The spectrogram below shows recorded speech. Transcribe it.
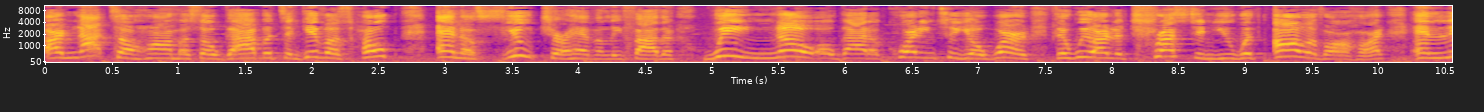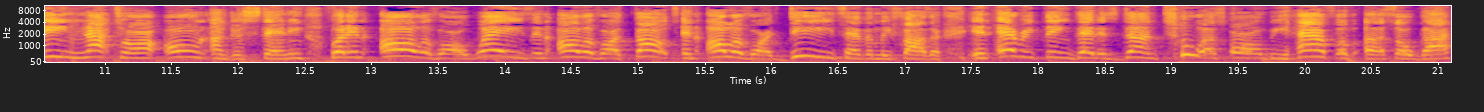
are not to harm us, oh God, but to give us hope and a future, Heavenly Father. We know, oh God, according to your word, that we are to trust in you with all of our heart and lean not to our own understanding, but in all of our ways, in all of our thoughts, all of our deeds, Heavenly Father, in everything that is done to us or on behalf of us, oh God,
